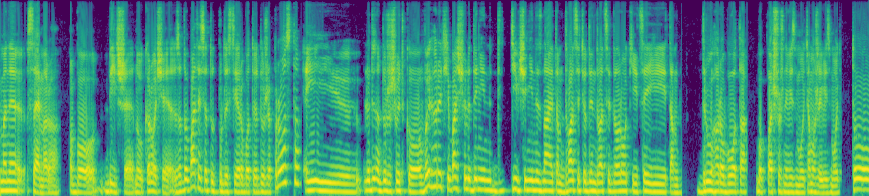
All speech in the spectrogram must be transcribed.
мене семеро або більше. Ну, коротше, задовбатися тут буде з цією роботою дуже просто, і людина дуже швидко вигорить, хіба що людині, дівчині, не знаю, там 21-22 роки, і це її там друга робота, бо першу ж не візьмуть, а може і візьмуть. То,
